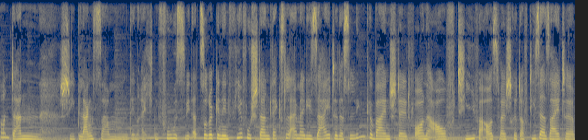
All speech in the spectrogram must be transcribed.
Und dann schieb langsam den rechten Fuß wieder zurück in den Vierfußstand, wechsel einmal die Seite, das linke Bein stellt vorne auf, tiefer Ausfallschritt auf dieser Seite.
